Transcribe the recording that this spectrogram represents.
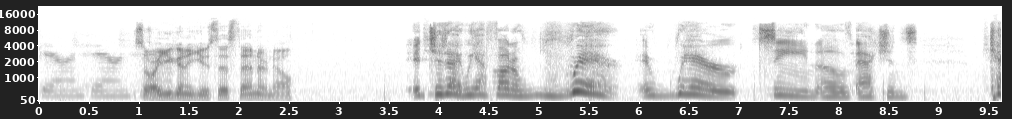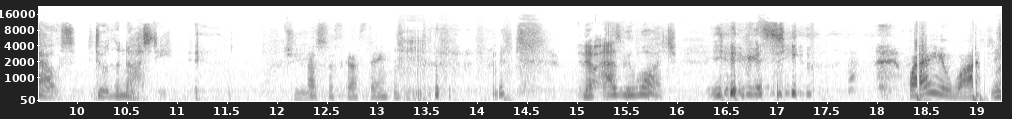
Sharon, Sharon. So are you going to use this then or no? And today we have found a rare, a rare scene of actions. Cows doing the nasty. That's disgusting. Now, as we watch, you can see Why are you watching?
